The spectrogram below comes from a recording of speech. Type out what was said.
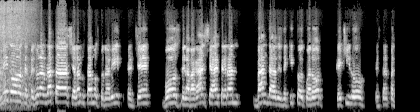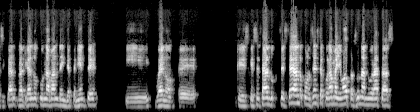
Amigos de Personas Gratas, charlando estamos con David, el Che, voz de la vagancia, esta gran banda desde Quito, Ecuador. Qué chido estar platicando con una banda independiente y bueno, eh, que, que se, está dando, se esté dando conocer este programa llamado Personas Gratas.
